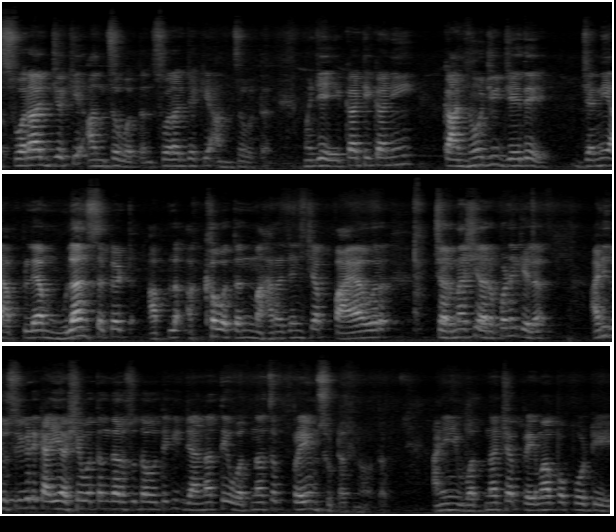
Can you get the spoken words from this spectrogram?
स्वराज्य की आमचं वतन स्वराज्य की आमचं वतन. म्हणजे एका ठिकाणी कान्होजी जेदे ज्यांनी आपल्या मुलांसकट आपलं अख्खं वतन महाराजांच्या पायावर चरणाशी अर्पण केलं आणि दुसरीकडे काही असे वतनदार सुद्धा होते की ज्यांना ते वतनाचं प्रेम सुटत नव्हतं. आणि वतनाच्या प्रेमापोटी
